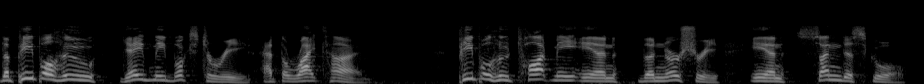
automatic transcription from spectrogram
The people who gave me books to read at the right time, people who taught me in the nursery, in Sunday school,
